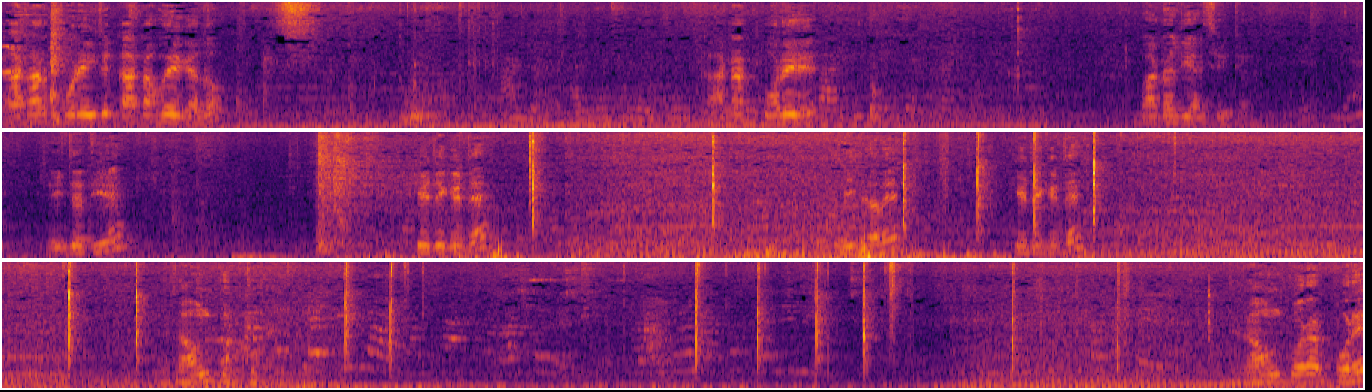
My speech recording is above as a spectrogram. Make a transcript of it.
কাটার পরে এই যে কাটা হয়ে গেল। কাটার পরে বাটালি আছে এটা। এইটা দিয়ে কেটে কেটে এইভাবে কেটে কেটে রাউন্ড করতে হয় রাউন্ড করার পরে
